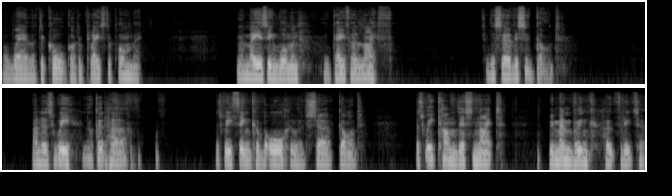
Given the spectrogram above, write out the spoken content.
aware of the call God had placed upon me. An amazing woman who gave her life to the service of God. And as we look at her, as we think of all who have served God, as we come this night, remembering hopefully to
